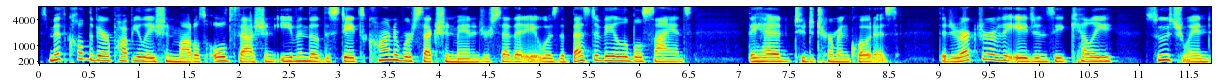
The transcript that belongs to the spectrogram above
Smith called the bear population models old fashioned, even though the state's carnivore section manager said that it was the best available science they had to determine quotas. The director of the agency, Kelly Susewind,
